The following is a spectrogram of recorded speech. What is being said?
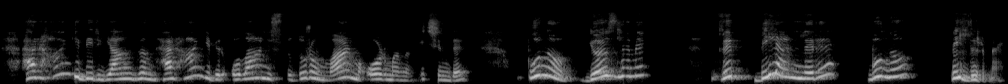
Herhangi bir yangın, herhangi bir olağanüstü durum var mı ormanın içinde? Bunu gözlemek ve bilenlere bunu bildirmek.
